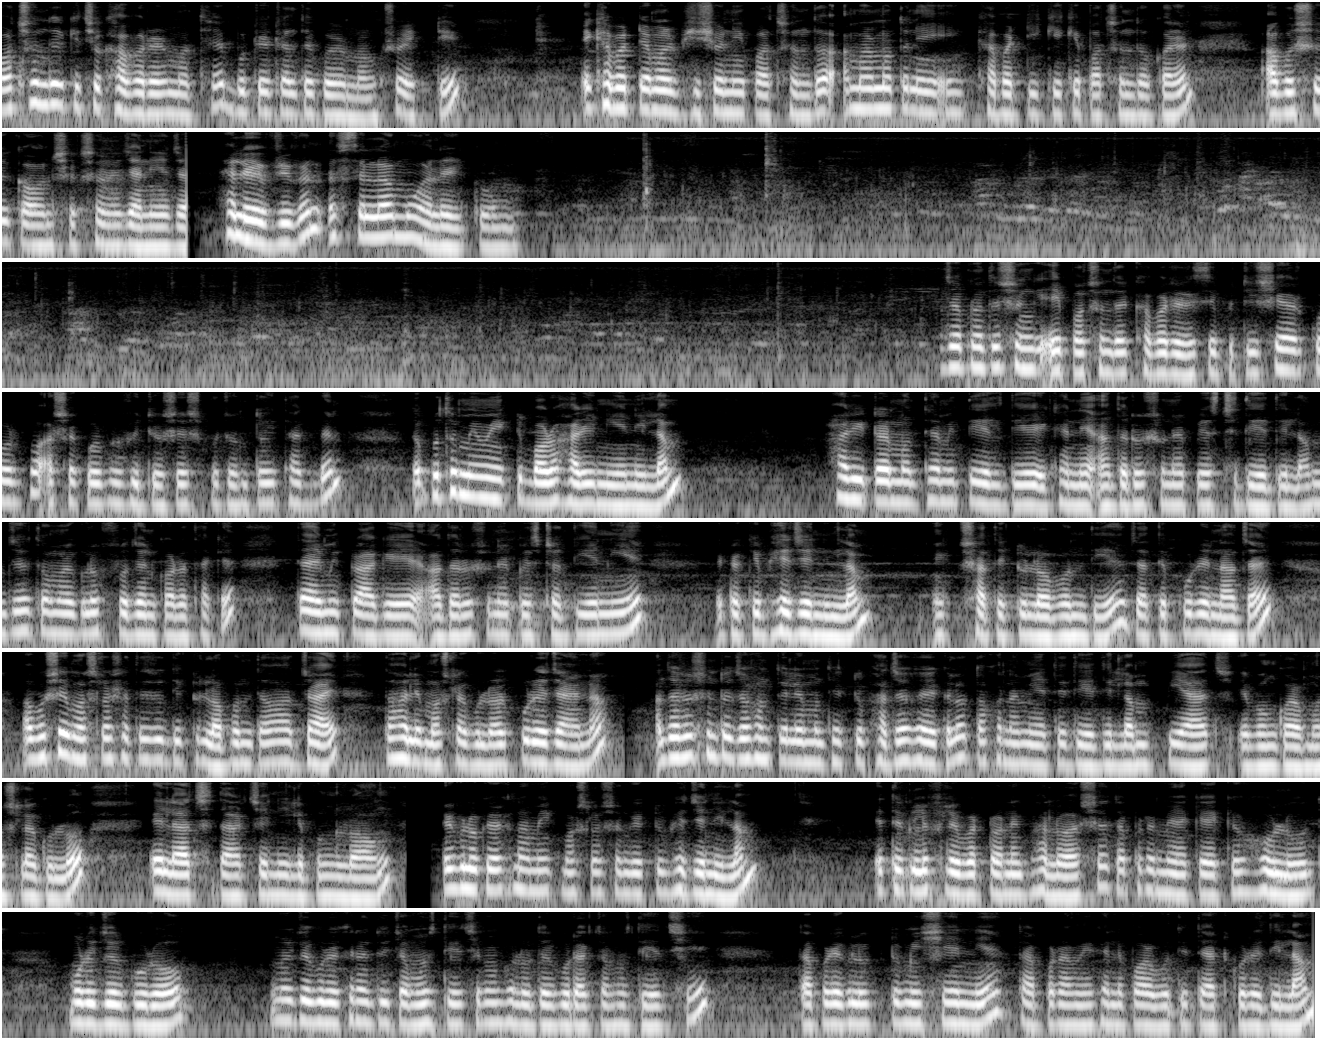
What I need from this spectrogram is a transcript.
পছন্দের কিছু খাবারের মধ্যে বুটের ডালতে গরুর মাংস একটি। এই খাবারটি আমার ভীষণই পছন্দ। আমার মতন এই খাবারটি কে কে পছন্দ করেন অবশ্যই কমেন্ট সেকশনে জানিয়ে যান হ্যালো এভরিওয়ান আসসালামু আলাইকুম। আজ আপনাদের সঙ্গে এই পছন্দের খাবারের রেসিপিটি শেয়ার করব। আশা করব ভিডিও শেষ পর্যন্তই থাকবেন। তো প্রথমে আমি একটি বড় হাঁড়ি নিয়ে নিলাম। হাঁড়িটার মধ্যে আমি তেল দিয়ে এখানে আদা রসুনের পেস্ট দিয়ে দিলাম। যেহেতু আমার এগুলো ফ্রোজেন করা থাকে, তাই আমি একটু আগে আদা রসুনের পেস্টটা দিয়ে নিয়ে এটাকে ভেজে নিলাম। সাথে একটু লবণ দিয়ে যাতে পুড়ে না যায়। অবশ্যই মশলার সাথে যদি একটু লবণ দেওয়া যায়, তাহলে মশলাগুলো আর পুড়ে যায় না। আদা রসুনটা যখন তেলের মধ্যে একটু ভাজা হয়ে গেল, তখন আমি এতে দিয়ে দিলাম পেঁয়াজ এবং গরম মশলাগুলো, এলাচ, দারচিনি এবং লং। এগুলোকে এখন আমি মশলার সঙ্গে একটু ভেজে নিলাম। এতে করলে ফ্লেভারটা অনেক ভালো আসে। তারপরে আমি একে একে হলুদ, মরিচের গুঁড়ো। মরিচের গুঁড়ো এখানে দুই চামচ দিয়েছি এবং হলুদের গুঁড়ো এক চামচ দিয়েছি। তারপরে এগুলো একটু মিশিয়ে নিয়ে তারপর আমি এখানে পরবর্তীতে অ্যাড করে দিলাম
